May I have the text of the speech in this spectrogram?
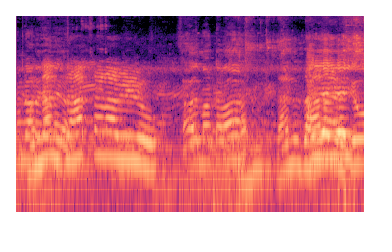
నన్ను దాస్తాడా వీడు నన్ను అయ్యయ్యో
